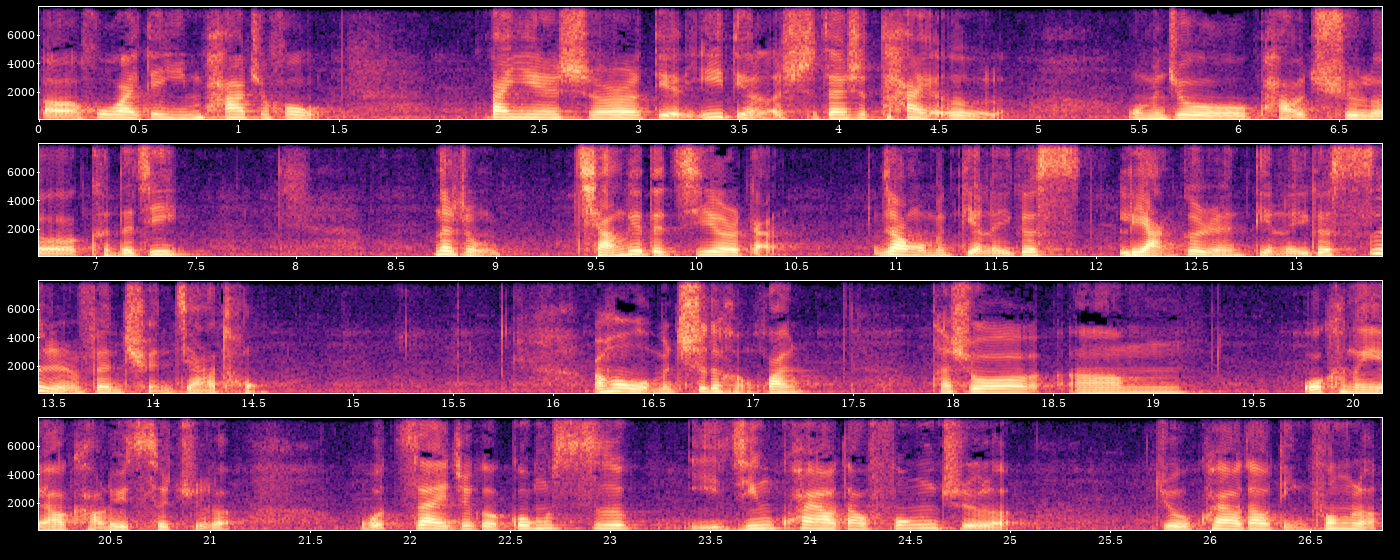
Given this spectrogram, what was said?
呃户外电音趴之后，半夜十二点一点了，实在是太饿了，我们就跑去了肯德基。那种强烈的饥饿感，让我们点了一个四两个人点了一个四人份全家桶。然后我们吃的很欢，他说：“嗯，我可能也要考虑辞职了。我在这个公司已经快要到峰值了，就快要到顶峰了，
